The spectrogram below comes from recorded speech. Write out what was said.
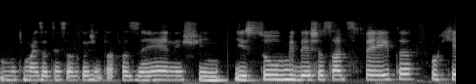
muito mais atenção no que a gente está fazendo, enfim. Isso me deixa satisfeita, porque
